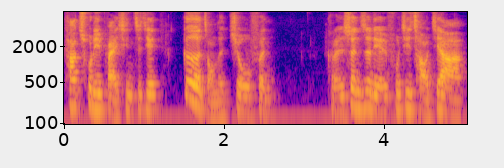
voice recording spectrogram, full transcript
他处理百姓之间各种的纠纷，可能甚至连夫妻吵架啊，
